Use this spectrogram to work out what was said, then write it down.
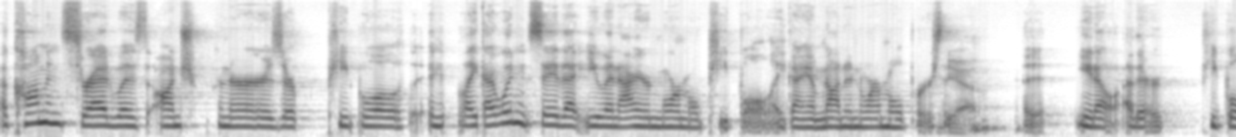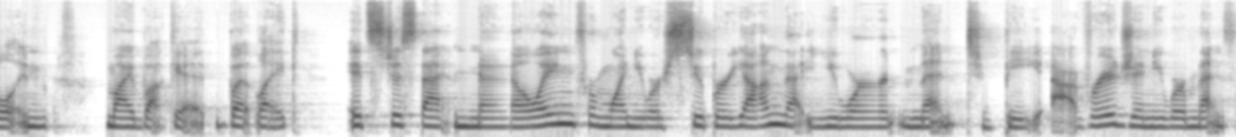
a common thread with entrepreneurs or people like i wouldn't say that you and i are normal people like i am not a normal person yeah you know other people in my bucket but like it's just that knowing from when you were super young that you weren't meant to be average and you were meant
